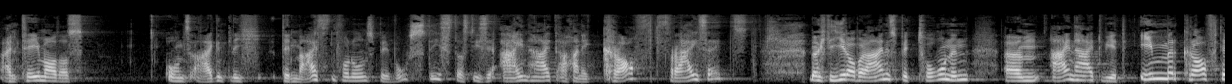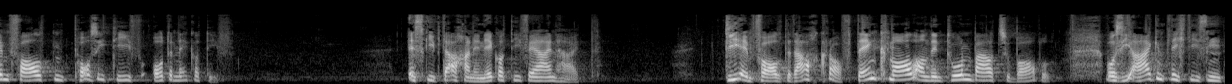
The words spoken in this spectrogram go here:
Ein Thema, das uns eigentlich den meisten von uns bewusst ist, dass diese Einheit auch eine Kraft freisetzt. Ich möchte hier aber eines betonen, ähm, Einheit wird immer Kraft entfalten, positiv oder negativ. Es gibt auch eine negative Einheit. Die entfaltet auch Kraft. Denk mal an den Turmbau zu Babel, wo sie eigentlich diesen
